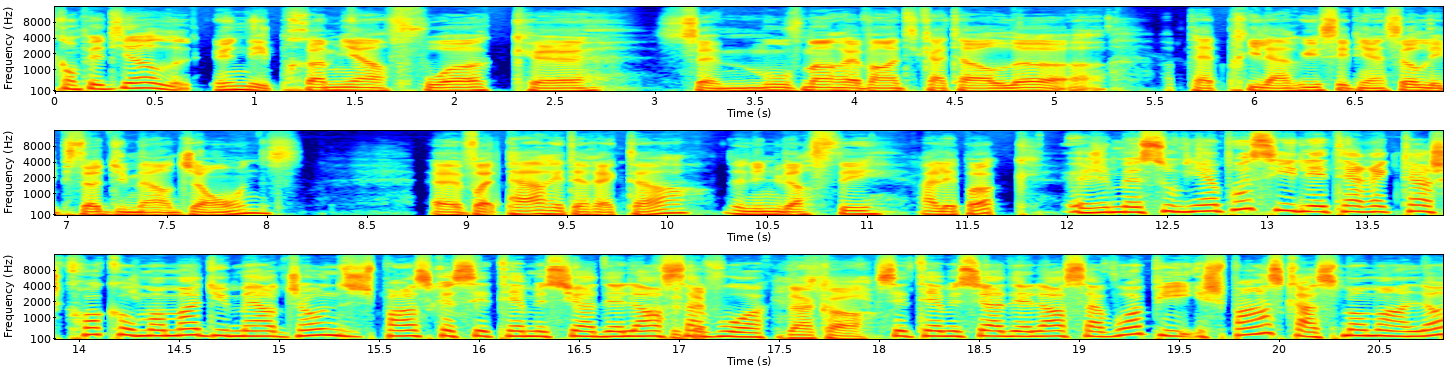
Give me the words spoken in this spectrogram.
qu'on peut dire une des premières fois que ce mouvement revendicateur-là a, peut-être pris la rue, c'est bien sûr l'épisode du maire Jones? Euh, votre père était recteur de l'université à l'époque? Je me souviens pas s'il était recteur. Je crois qu'au moment du maire Jones, je pense que c'était M. Adélard Savoie. D'accord. C'était M. Adélard Savoie. Puis je pense qu'à ce moment-là,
